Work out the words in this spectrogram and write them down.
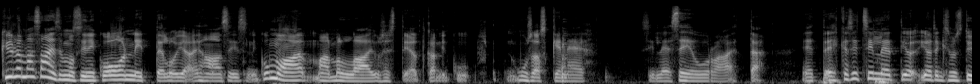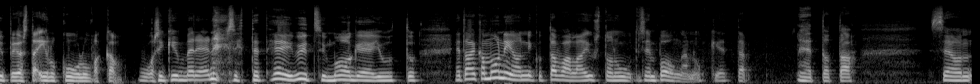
kyllä mä sain semmoisia niin onnitteluja ihan siis niin kuin maailmanlaajuisesti, jotka niin kuin musaskenee seuraa, että – että ehkä sitten silleen, että jotenkin semmoista tyyppiä, josta ei ollut kuullut vaikka vuosikymmeneen, niin sitten, että hei vitsi, magea juttu. Että aika moni on niinku tavallaan just tuon uutisen pongannutkin, että et tota, se on,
